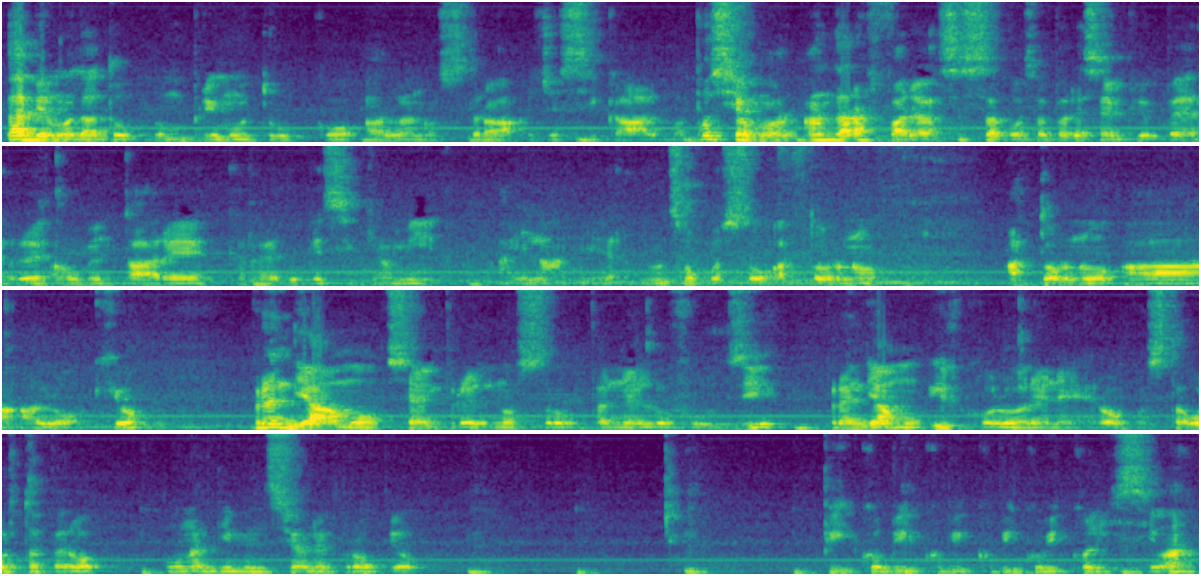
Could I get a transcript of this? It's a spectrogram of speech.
abbiamo dato un primo trucco alla nostra Jessica Alba. Possiamo andare a fare la stessa cosa per esempio per aumentare, credo che si chiami eyeliner, non so, questo attorno, attorno all'occhio. Prendiamo sempre il nostro pennello Fuzzy, prendiamo il colore nero, questa volta però una dimensione proprio picco picco picco picco piccolissima,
